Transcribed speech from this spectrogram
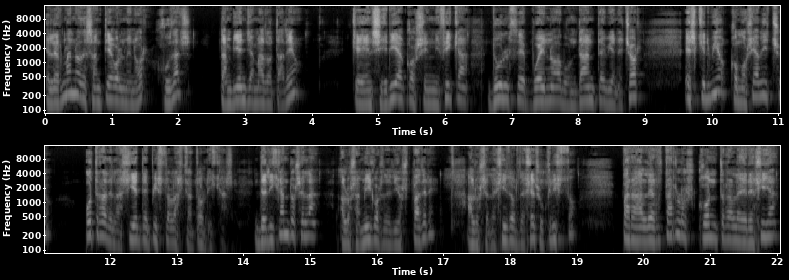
El hermano de Santiago el Menor, Judas, también llamado Tadeo, que en siríaco significa dulce, bueno, abundante, bienhechor, escribió, como se ha dicho, otra de las siete epístolas católicas, dedicándosela a los amigos de Dios Padre, a los elegidos de Jesucristo, para alertarlos contra la herejía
